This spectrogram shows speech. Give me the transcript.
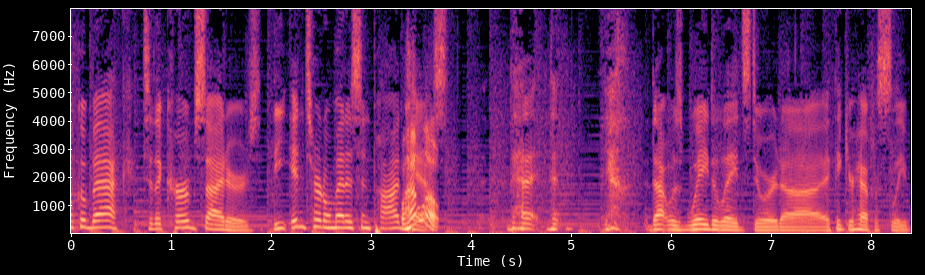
Welcome back to the Curbsiders, the internal medicine podcast. Well, hello. That, that, that was way delayed, Stuart. Uh, I think you're half asleep.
